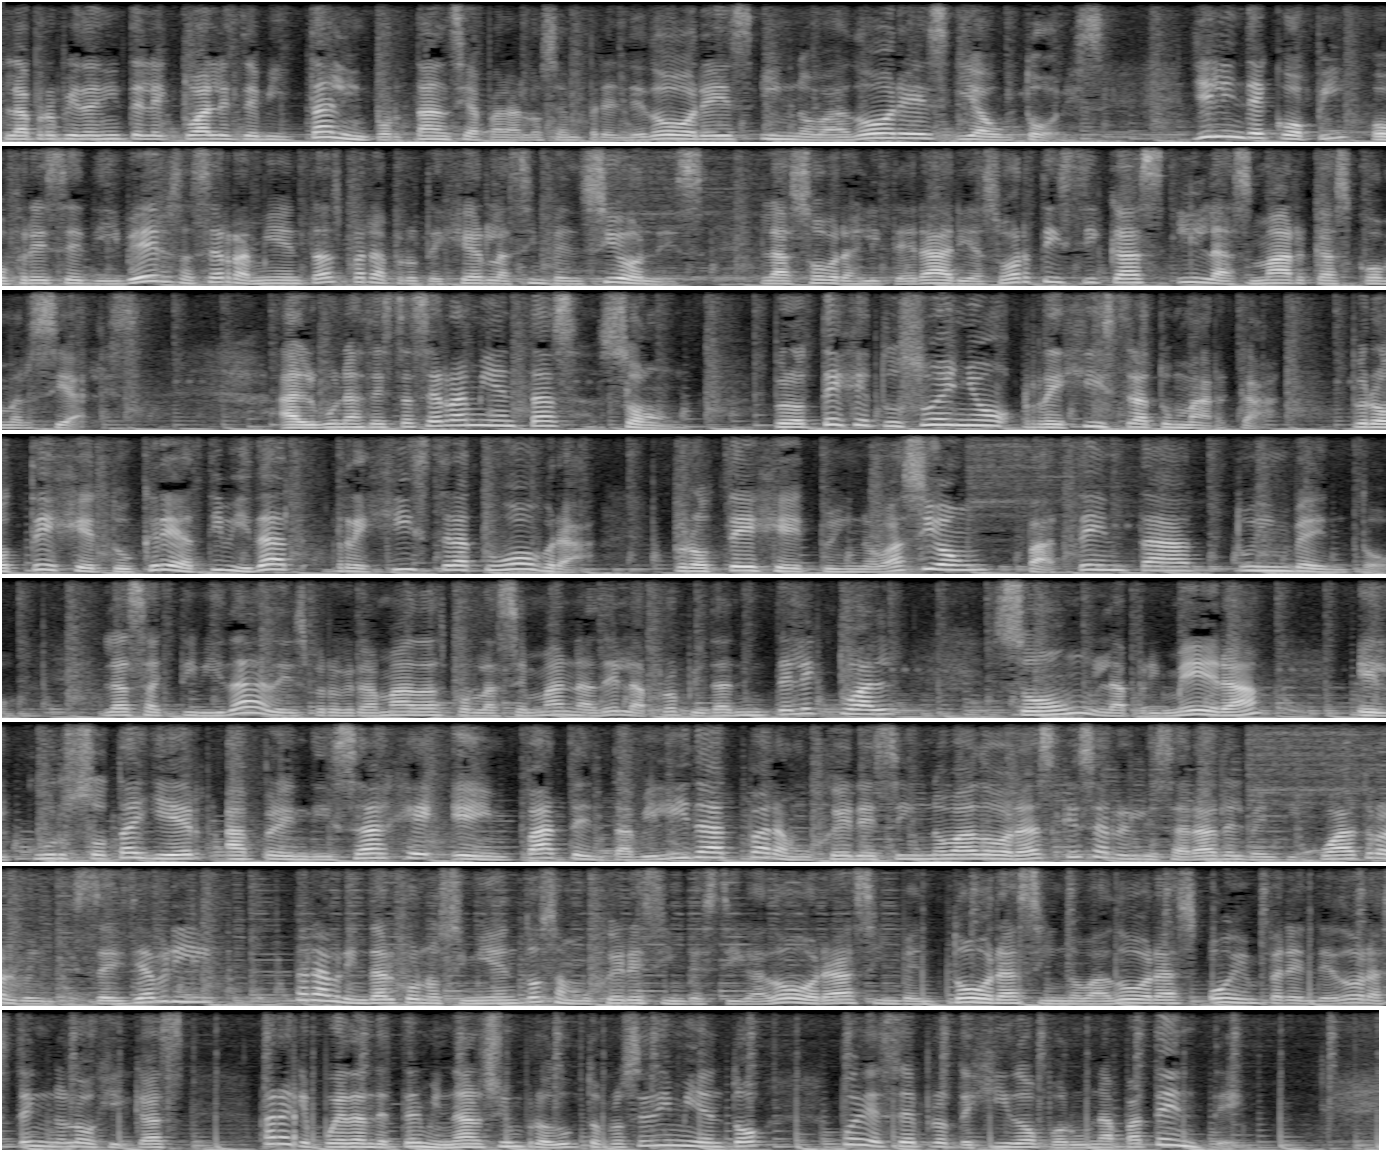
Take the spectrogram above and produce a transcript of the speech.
La propiedad intelectual es de vital importancia para los emprendedores, innovadores y autores. Y el ofrece diversas herramientas para proteger las invenciones, las obras literarias o artísticas y las marcas comerciales. Algunas de estas herramientas son Protege tu sueño, registra tu marca. Protege tu creatividad, registra tu obra. Protege tu innovación, patenta tu invento. Las actividades programadas por la Semana de la Propiedad Intelectual son la primera, el curso taller Aprendizaje en Patentabilidad para Mujeres Innovadoras que se realizará del 24 al 26 de abril para brindar conocimientos a mujeres investigadoras, inventoras, innovadoras o emprendedoras tecnológicas para que puedan determinar si un producto o procedimiento puede ser protegido por una patente.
